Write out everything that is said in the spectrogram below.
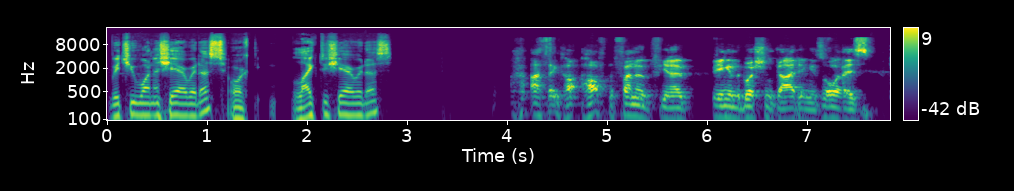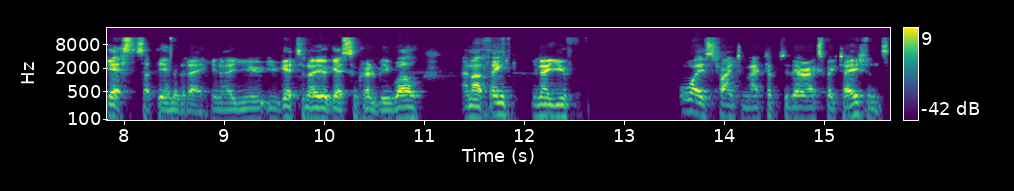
which you want to share with us, or like to share with us? I think half the fun of you know being in the bush and guiding is always guests. At the end of the day, you know, you you get to know your guests incredibly well, and I think you know you always trying to match up to their expectations.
